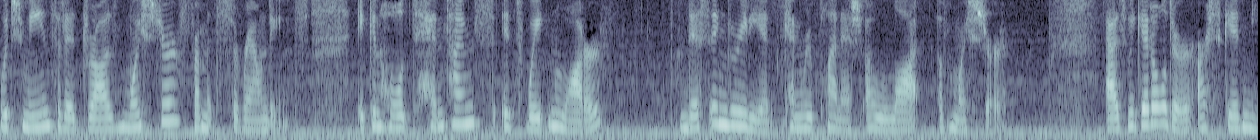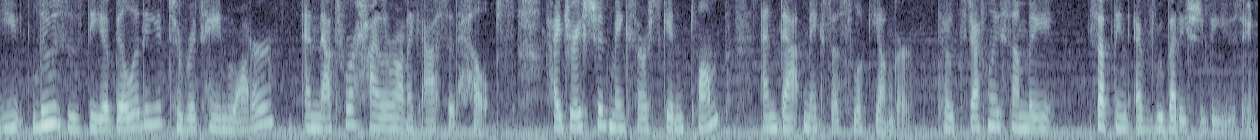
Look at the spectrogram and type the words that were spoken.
which means that it draws moisture from its surroundings. It can hold 10 times its weight in water, this ingredient can replenish a lot of moisture. As we get older, our skin u- loses the ability to retain water, and that's where hyaluronic acid helps. Hydration makes our skin plump, and that makes us look younger. So it's definitely somebody something everybody should be using.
